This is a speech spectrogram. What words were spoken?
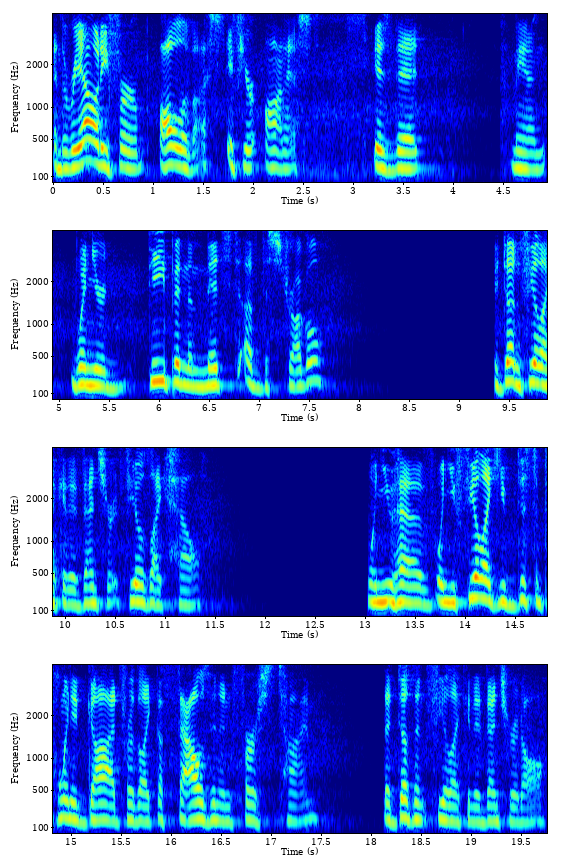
and the reality for all of us, if you're honest, is that, man, when you're deep in the midst of the struggle, it doesn't feel like an adventure. It feels like hell. When you have, when you feel like you've disappointed God for like the thousand and first time, that doesn't feel like an adventure at all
